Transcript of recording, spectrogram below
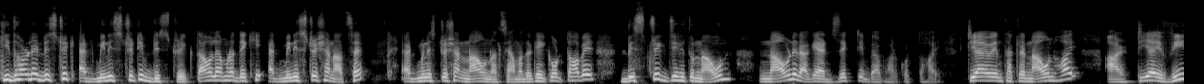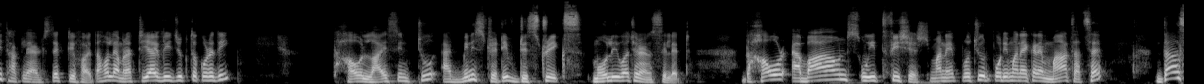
কী ধরনের ডিস্ট্রিক্ট অ্যাডমিনিস্ট্রেটিভ ডিস্ট্রিক্ট তাহলে আমরা দেখি অ্যাডমিনিস্ট্রেশন আছে। অ্যাডমিনিস্ট্রেশন নাউন আছে। আমাদেরকে কী করতে হবে? ডিস্ট্রিক্ট যেহেতু নাউন নাউনের আগে অ্যাডজেক্টিভ ব্যবহার করতে হয়। টিআইএন থাকলে নাউন হয় আর টিআইভি থাকলে অ্যাডজেক্টিভ হয়। তাহলে আমরা টিআইভি যুক্ত করে দিই। How lies in two administrative districts Moulvibazar and Sylhet the haor abounds with fishes মানে প্রচুর পরিমাণে এখানে মাছ আছে। Thus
